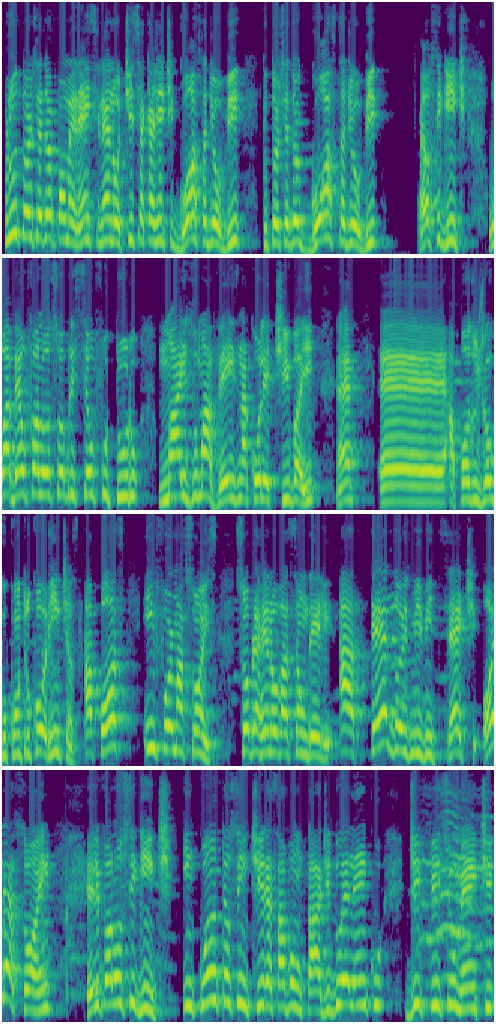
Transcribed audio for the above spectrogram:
pro torcedor palmeirense, né? Notícia que a gente gosta de ouvir, que o torcedor gosta de ouvir. É o seguinte, o Abel falou sobre seu futuro mais uma vez na coletiva aí, né? É, após o jogo contra o Corinthians, após informações sobre a renovação dele até 2027, olha só, hein? Ele falou o seguinte: enquanto eu sentir essa vontade do elenco, dificilmente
